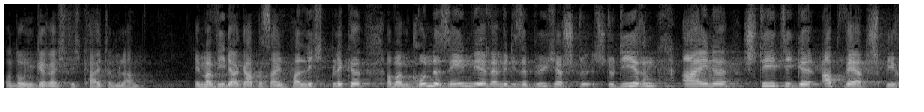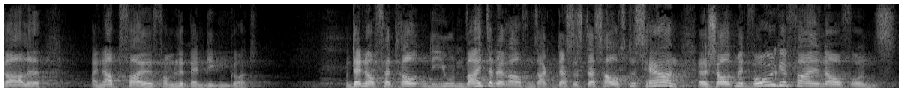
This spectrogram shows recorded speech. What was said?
und Ungerechtigkeit im Land. Immer wieder gab es ein paar Lichtblicke, aber im Grunde sehen wir, wenn wir diese Bücher studieren, eine stetige Abwärtsspirale, ein Abfall vom lebendigen Gott. Und dennoch vertrauten die Juden weiter darauf und sagten, das ist das Haus des Herrn, er schaut mit Wohlgefallen auf uns.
